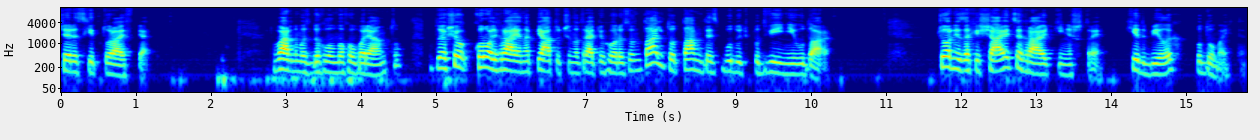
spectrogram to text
через хід тура F5. Повернемось до головного варіанту. Тобто, якщо король грає на п'яту чи на третю горизонталь, то там десь будуть подвійні удари. Чорні захищаються, грають кінь H3. Хід білих, подумайте.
